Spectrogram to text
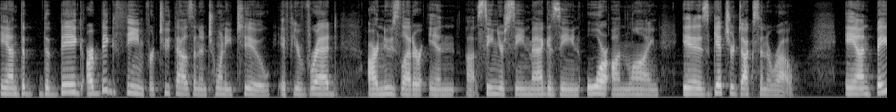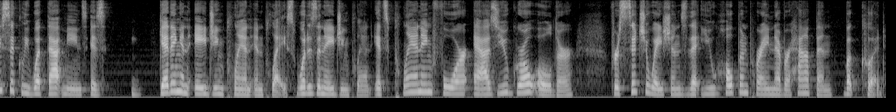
And the the big our big theme for 2022, if you've read our newsletter in uh, Senior Scene magazine or online, is get your ducks in a row. And basically, what that means is getting an aging plan in place. What is an aging plan? It's planning for as you grow older for situations that you hope and pray never happen but could.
